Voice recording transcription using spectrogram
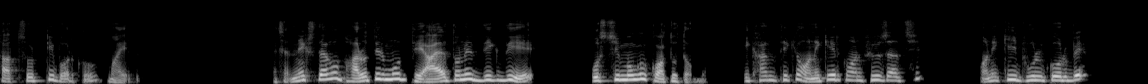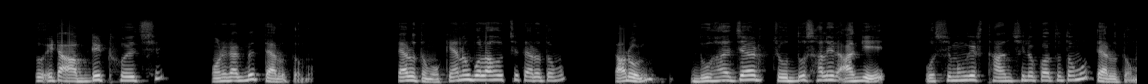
সাতষট্টি বর্গ মাইল। আচ্ছা নেক্সট দেখো ভারতের মধ্যে আয়তনের দিক দিয়ে পশ্চিমবঙ্গ কততম? এখান থেকে অনেকের কনফিউজ আছে, অনেকেই ভুল করবে। তো এটা আপডেট হয়েছে, মনে রাখবে তেরোতম। তেরোতম, কেন বলা হচ্ছে তেরোতম? কারণ দু হাজার চোদ্দ সালের আগে পশ্চিমবঙ্গের স্থান ছিল কততম? তেরোতম।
